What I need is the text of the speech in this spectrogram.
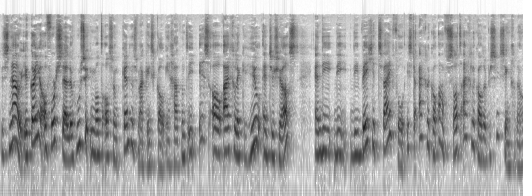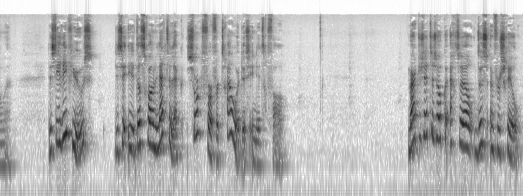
Dus nou, je kan je al voorstellen hoe ze iemand al zo'n kennismakingscall ingaat. Want die is al eigenlijk heel enthousiast. En die, die, die beetje twijfel is er eigenlijk al af. Ze had eigenlijk al de beslissing genomen. Dus die reviews, dat is gewoon letterlijk, zorgt voor vertrouwen dus in dit geval. Maar er zit dus ook echt wel dus een verschil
